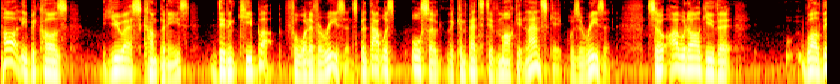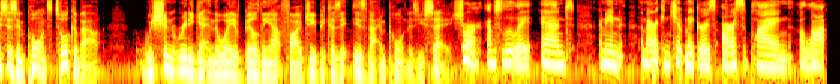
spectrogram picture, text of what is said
partly because US companies didn't keep up for whatever reasons. But that was also the competitive market landscape was a reason. So I would argue that while this is important to talk about, we shouldn't really get in the way of building out 5G because it is that important, as you say. Sure, absolutely. And I mean, American chip makers are supplying a lot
